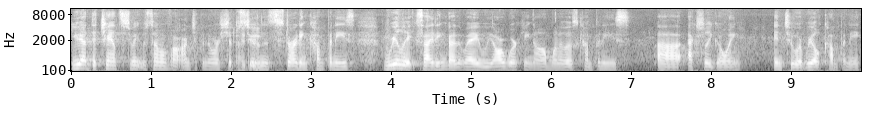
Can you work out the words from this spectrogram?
You had the chance to meet with some of our entrepreneurship I students did. starting companies. Really exciting, by the way. We are working on one of those companies uh, actually going into a real company.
